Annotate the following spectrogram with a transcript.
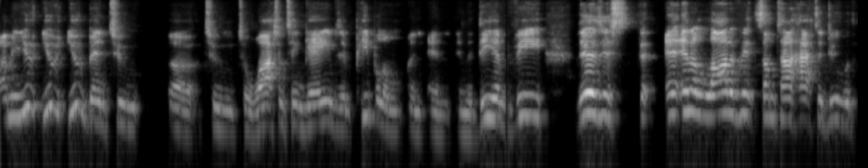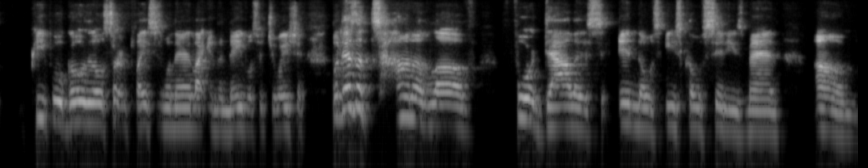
I mean you you you've been to uh, to to Washington games and people in, in, in the DMV. There's this, and, a lot of it sometimes has to do with people go to those certain places when they're like in the naval situation. But there's a ton of love for Dallas in those East Coast cities, man. Um,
